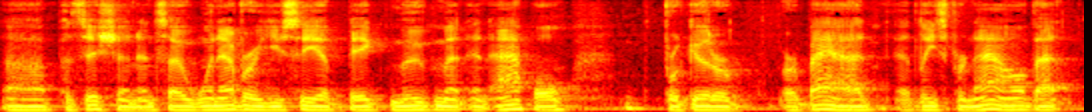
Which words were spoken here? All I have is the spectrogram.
uh, position, and so whenever you see a big movement in Apple, for good or, or bad, at least for now, that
